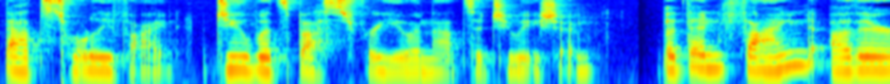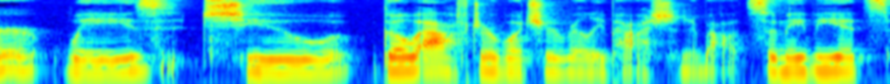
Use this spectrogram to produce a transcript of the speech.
that's totally fine. Do what's best for you in that situation. But then find other ways to go after what you're really passionate about. So maybe it's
